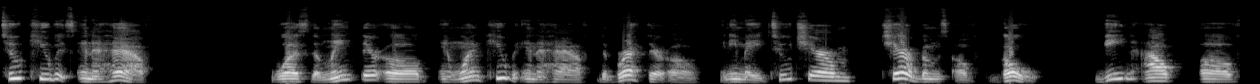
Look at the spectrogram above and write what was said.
Two cubits and a half was the length thereof, and one cubit and a half the breadth thereof. And he made two cherub, cherubims of gold, beaten out of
